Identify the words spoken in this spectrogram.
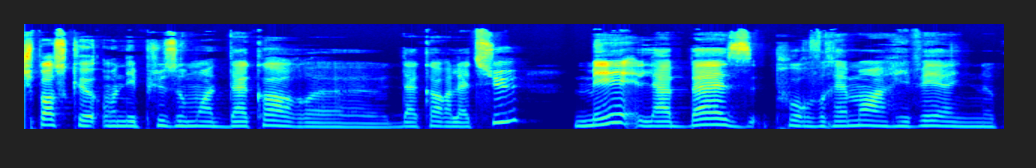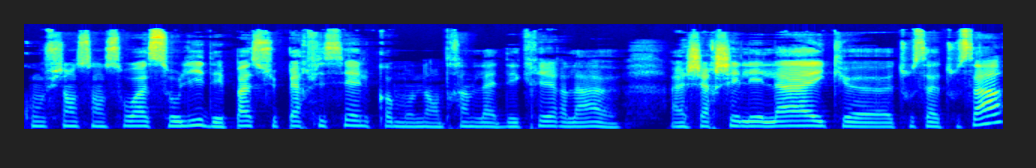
Je pense qu'on est plus ou moins d'accord euh, d'accord là-dessus. Mais la base pour vraiment arriver à une confiance en soi solide et pas superficielle comme on est en train de la décrire là, euh, à chercher les likes, euh, tout ça, tout ça.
